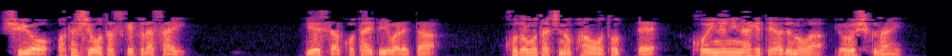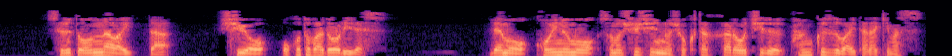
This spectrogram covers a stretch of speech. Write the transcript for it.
主よ、私をお助けください。イエスは答えて言われた。子供たちのパンを取って子犬に投げてやるのはよろしくない。すると女は言った。主よ、お言葉通りです。でも子犬もその主人の食卓から落ちるパンくずはいただきます。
